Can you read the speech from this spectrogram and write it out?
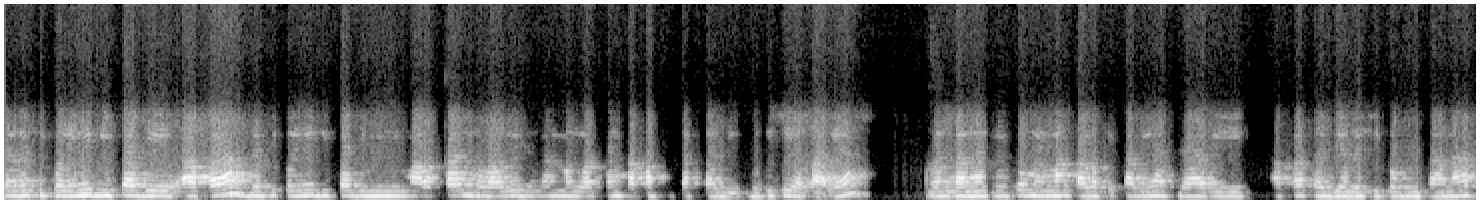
Dan risiko ini bisa di apa risiko ini bisa diminimalkan melalui dengan menguatkan kapasitas tadi. Begitu ya pak ya? Kerentanan itu memang kalau kita lihat dari apa kajian risiko bencana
